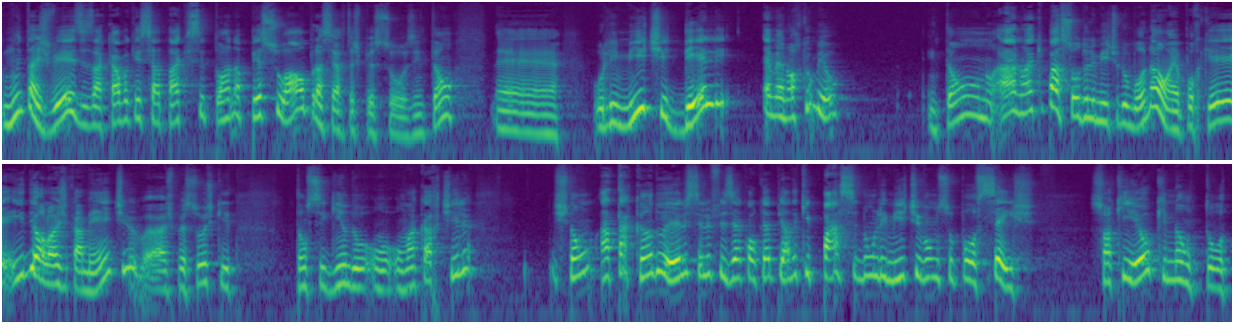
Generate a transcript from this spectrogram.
muitas vezes acaba que esse ataque se torna pessoal para certas pessoas. Então, é, o limite dele é menor que o meu. Então, ah, não é que passou do limite do humor, não, é porque ideologicamente as pessoas que estão seguindo uma cartilha estão atacando ele se ele fizer qualquer piada que passe de um limite, vamos supor, 6. Só que eu que não tô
